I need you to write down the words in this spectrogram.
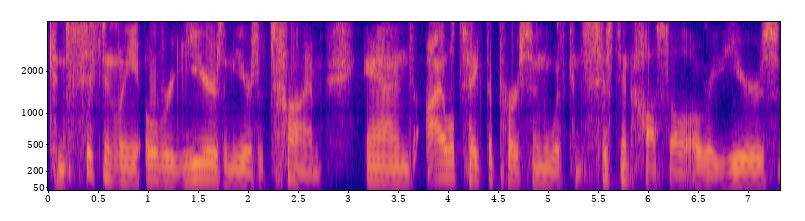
consistently over years and years of time. And I will take the person with consistent hustle over years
